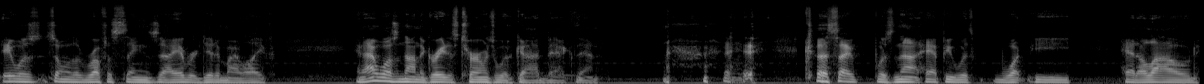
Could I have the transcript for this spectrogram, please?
it was some of the roughest things I ever did in my life. And I wasn't on the greatest terms with God back then. Hmm. Cuz I was not happy with what he had allowed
